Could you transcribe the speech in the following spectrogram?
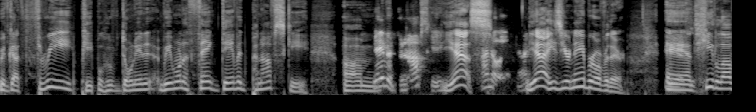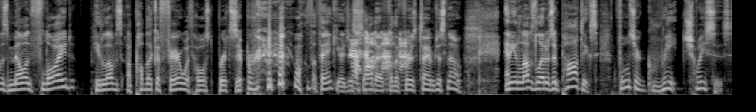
we've got three people who've donated. We want to thank David Panofsky. Um, David Panofsky. yes. I know that guy. Yeah, he's your neighbor over there. And he loves Mel and Floyd. He loves A Public Affair with host Bert Zipperer. well, thank you. I just saw that for the first time just now. And he loves Letters and Politics. Those are great choices.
